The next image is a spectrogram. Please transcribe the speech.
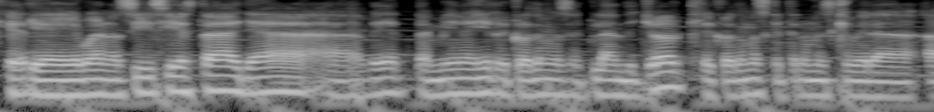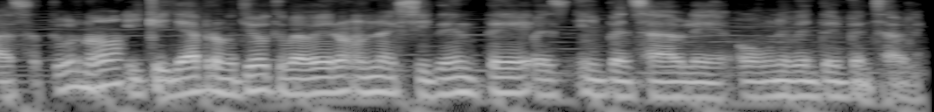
que bueno, sí, sí está ya a ver también ahí. Recordemos el plan de York, recordemos que tenemos que ver a, a Saturno y que ya prometió que va a haber un accidente pues impensable o un evento impensable.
